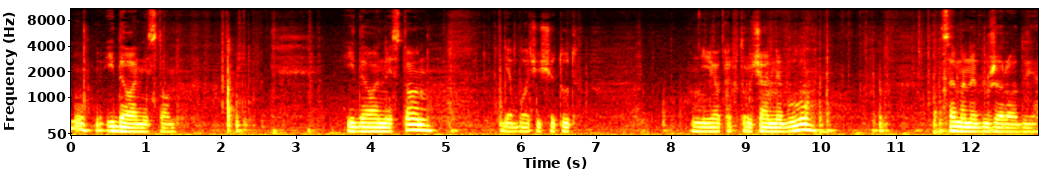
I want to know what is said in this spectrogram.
Ну, ідеальний стан. Ідеальний стан. Я бачу, що тут ніяких втручань не було. Це мене дуже радує.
